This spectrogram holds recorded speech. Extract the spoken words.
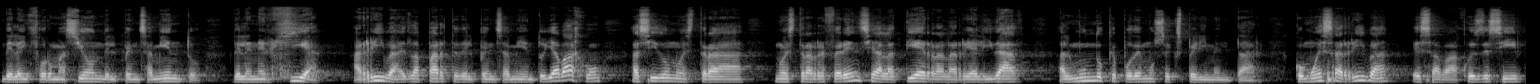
de la información, del pensamiento, de la energía. Arriba es la parte del pensamiento y abajo ha sido nuestra, nuestra referencia a la tierra, a la realidad, al mundo que podemos experimentar. Como es arriba, es abajo. Es decir,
